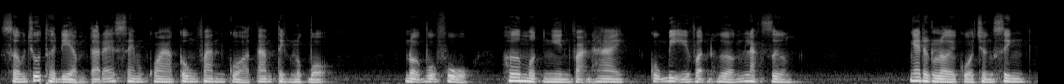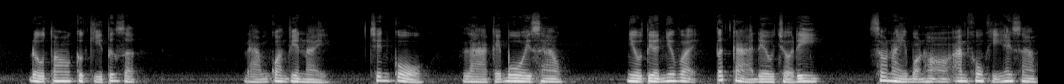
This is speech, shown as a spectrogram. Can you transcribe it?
Sớm chút thời điểm ta đã xem qua công văn của Tam tỉnh lục bộ. Nội vụ phủ, hơn 1.000 vạn hai cũng bị vận hướng lạc dương. Nghe được lời của trường sinh, Đầu to cực kỳ tức giận. Đám quan viên này, Trên cổ là cái bô hay sao? Nhiều tiền như vậy, Tất cả đều trở đi. Sau này bọn họ ăn không khí hay sao?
